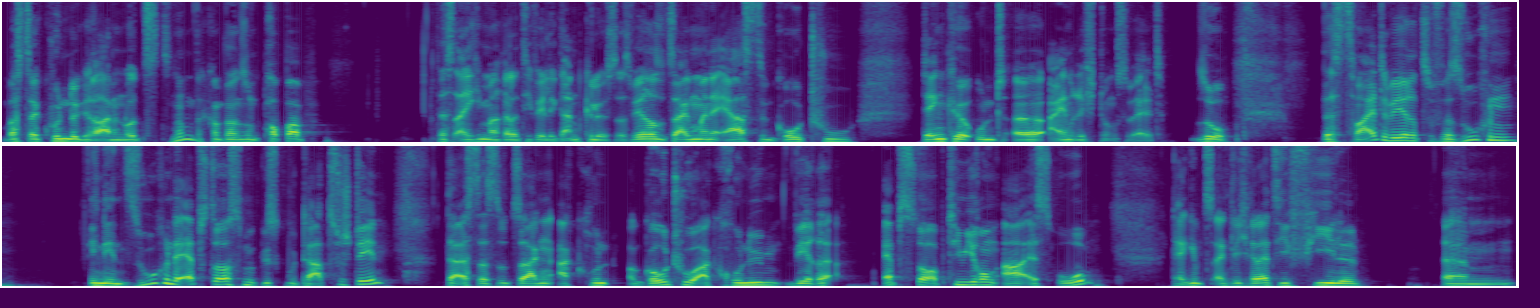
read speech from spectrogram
was der Kunde gerade nutzt. Ne? Da kommt dann so ein Pop-up, das ist eigentlich immer relativ elegant gelöst. Das wäre sozusagen meine erste Go-To-Denke- und äh, Einrichtungswelt. So, das zweite wäre zu versuchen, in den Suchen der App Stores möglichst gut dazustehen. Da ist das sozusagen Go-To-Akronym wäre App Store Optimierung ASO. Da gibt es eigentlich relativ viel ähm,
